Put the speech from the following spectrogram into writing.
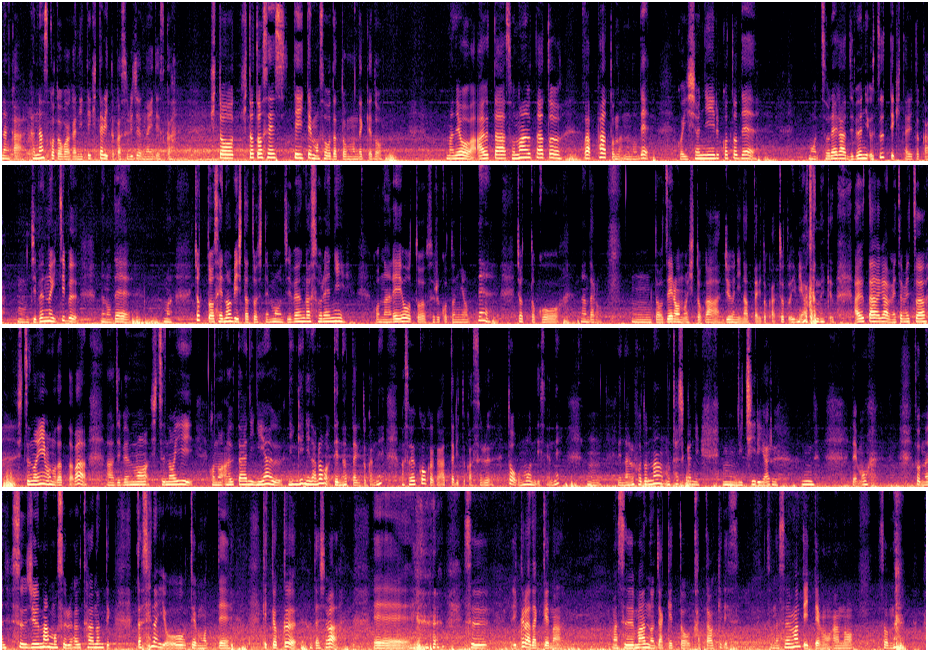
なんか話す言葉が似てきたりとかするじゃないですか。人人と接していてもそうだと思うんだけど、まあ、要はアウターそのアウターとはパートナーなのでこう一緒にいることでもうそれが自分に移ってきたりとかもう自分の一部なのでまあ、ちょっと背伸びしたとしても自分がそれにこう慣れようとすることによってちょっとこうなんだろううんと0の人が10になったりとかちょっと意味わかんないけどアウターがめちゃめちゃ質のいいものだったらあ自分も質のいいこのアウターに似合う人間になろうってなったりとかね、まあ、そういう効果があったりとかすると思うんですよね。うん、でなるほどな。もう確かに、うん、一理ある、うん、でもそんな数十万もするアウターなんて出せないよって思って結局私は、えー 数いくらだっけな、まあ、数万のジャケットを買ったわけです。そんな数万って言ってもあのそんな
